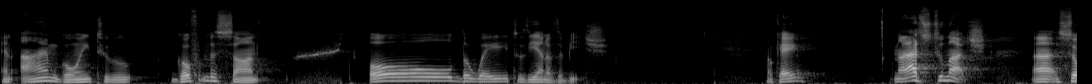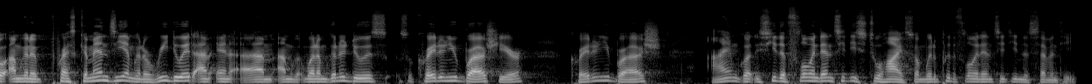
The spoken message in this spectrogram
and I'm going to go from the sun all the way to the end of the beach. Okay, now that's too much. Uh, so I'm going to press Command Z. I'm going to redo it. I'm, and um, I'm, what I'm going to do is so create a new brush here. Create a new brush. I'm going to see the flow intensity is too high, so I'm going to put the flow intensity in the 70.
